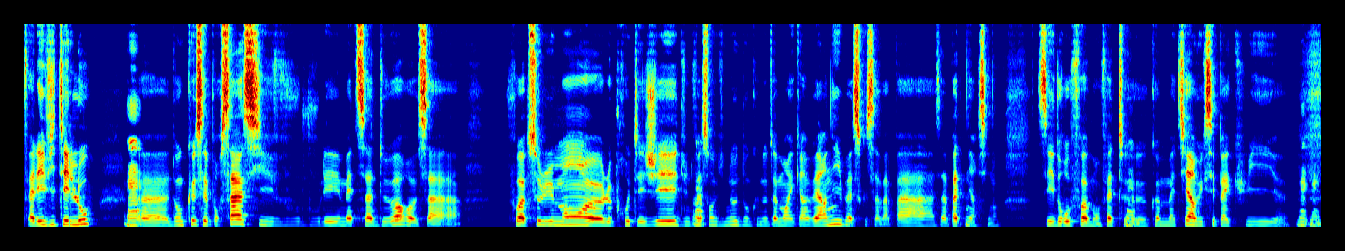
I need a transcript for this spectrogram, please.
fallait éviter l'eau. Mm. Euh, donc c'est pour ça si vous voulez mettre ça dehors, euh, ça faut absolument euh, le protéger d'une Mm. façon ou d'une autre, donc notamment avec un vernis parce que ça va pas ça va pas tenir sinon. C'est hydrophobe en fait Mm. euh, comme matière vu que c'est pas cuit. euh. Mm, mm.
